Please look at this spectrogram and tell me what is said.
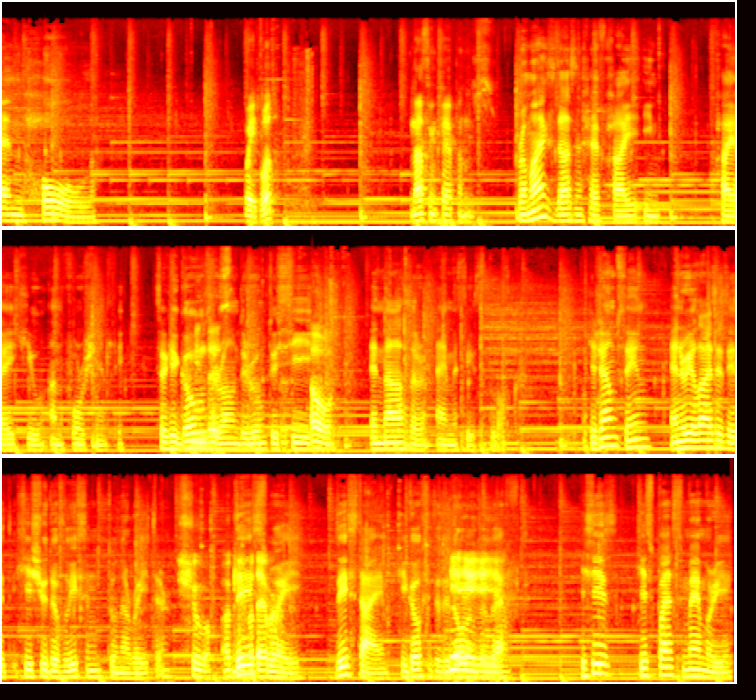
an hole. Wait, what? Nothing happens. Ramaks doesn't have high in high IQ, unfortunately, so he goes around the room to uh, see Oh, another amethyst block. He jumps in and realizes that he should have listened to narrator. sure. Okay, this whatever. way, this time, he goes into the Yeah, door yeah, on the yeah, yeah. left. He sees his past memory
